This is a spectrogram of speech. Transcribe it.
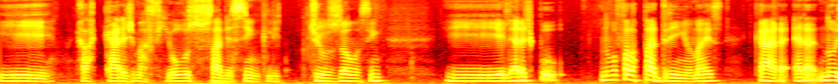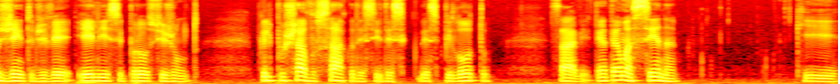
E aquela cara de mafioso, sabe assim, aquele tiozão assim. E ele era tipo, não vou falar padrinho, mas cara, era nojento de ver ele e esse Prost junto. Porque ele puxava o saco desse, desse, desse piloto, sabe? Tem até uma cena que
